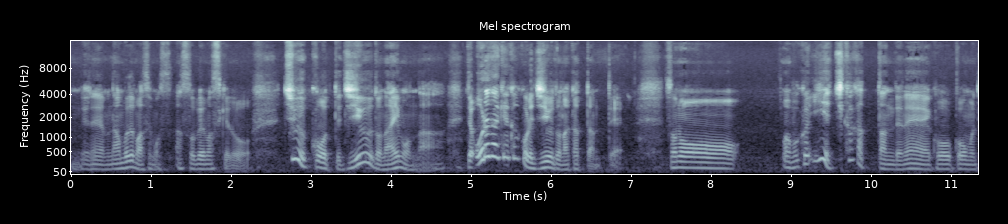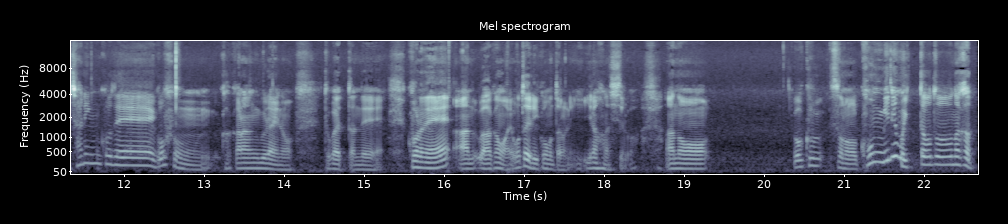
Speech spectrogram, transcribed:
んでね、なんぼでも遊べますけど、中高って自由度ないもんな。で、俺だけかこれ自由度なかったんって。その、まあ、僕は家近かったんでね、高校もチャリンコで5分かからんぐらいのとこやったんで、これね、あの、わ、かんわ、お便り行こう思ったのに、いらん話してるわ。あの、僕、その、コンビニも行ったことなかった、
